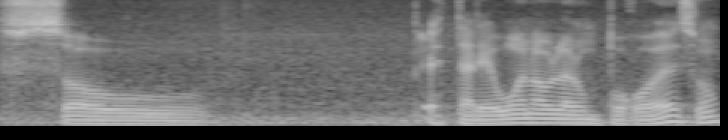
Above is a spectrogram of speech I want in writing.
So, estaría bueno hablar un poco de eso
